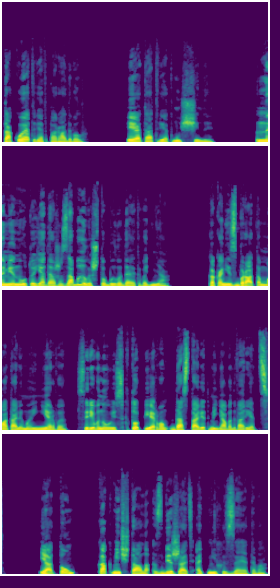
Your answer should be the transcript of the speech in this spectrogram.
Такой ответ порадовал. И это ответ мужчины. На минуту я даже забыла, что было до этого дня. Как они с братом мотали мои нервы, соревнуясь, кто первым доставит меня во дворец и о том, как мечтала сбежать от них из-за этого.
